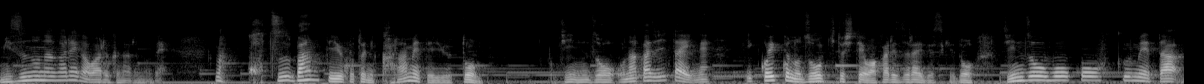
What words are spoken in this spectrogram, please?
水の流れが悪くなるので、まあ、骨盤っていうことに絡めて言うと腎臓お腹自体ね一個一個の臓器として分かりづらいですけど腎臓膀胱を含めた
